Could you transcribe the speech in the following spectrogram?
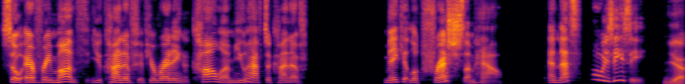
so every month you kind of, if you're writing a column, you have to kind of make it look fresh somehow, and that's always easy. Yeah.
